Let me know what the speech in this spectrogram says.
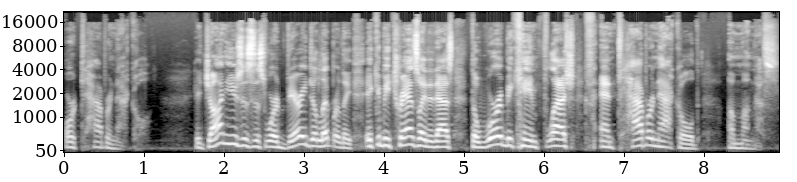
or tabernacle. Okay, John uses this word very deliberately. It can be translated as the word became flesh and tabernacled among us.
